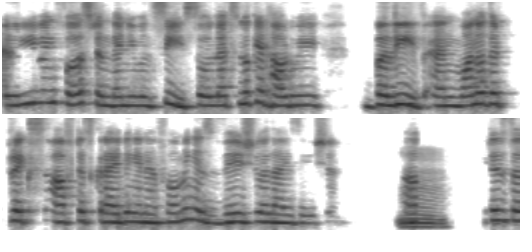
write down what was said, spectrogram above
believing first and then you will see. So let's look at how do we believe. And one of the tricks after scribing and affirming is visualization Mm, it is the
